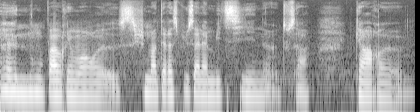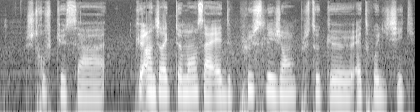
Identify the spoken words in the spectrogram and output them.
Euh, non, pas vraiment. Je m'intéresse plus à la médecine, tout ça, car je trouve que ça, que indirectement, ça aide plus les gens plutôt que être politique.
